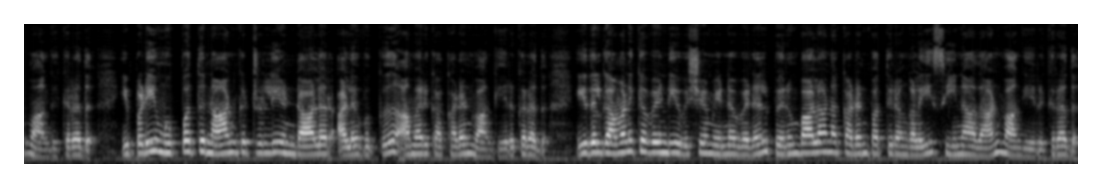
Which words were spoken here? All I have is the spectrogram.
வாங்குகிறது. இப்படி முப்பத்து நான்கு டிரில்லியன் டாலர் அளவுக்கு அமெரிக்கா கடன் வாங்கியிருக்கிறது. இதில் கவனிக்க வேண்டிய விஷயம் என்னவெனில் பெரும்பாலான கடன் பத்திரங்களை சீனா தான் வாங்கியிருக்கிறது.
